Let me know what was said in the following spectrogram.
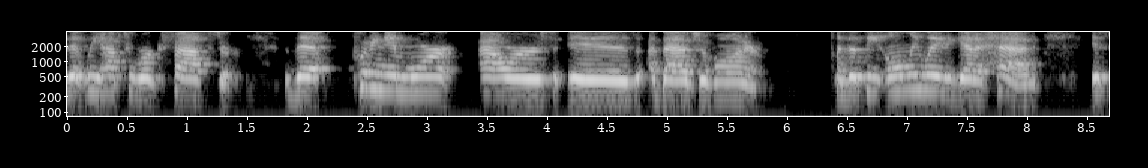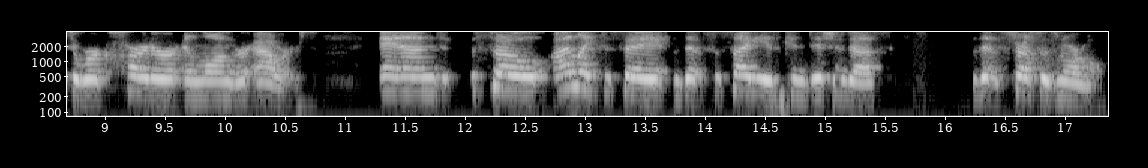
that we have to work faster, that putting in more hours is a badge of honor, and that the only way to get ahead is to work harder and longer hours. And so I like to say that society has conditioned us that stress is normal.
